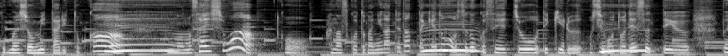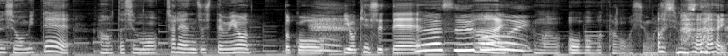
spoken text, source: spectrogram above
こう文章を見たりとか、あのまあ、最初はこう話すことが苦手だったけうんどすごく成長できるお仕事ですっていう文章を見てあ私もチャレンジしてみようとこう意を決し うて。すごい、はい、あの応募ボタンを押しました。押しました。はい、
